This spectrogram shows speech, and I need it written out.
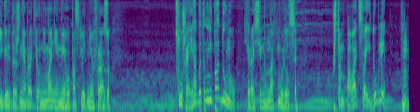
Игорь даже не обратил внимания на его последнюю фразу. «Слушай, а я об этом не подумал», — Хиросима нахмурился. «Штамповать свои дубли? Хм.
